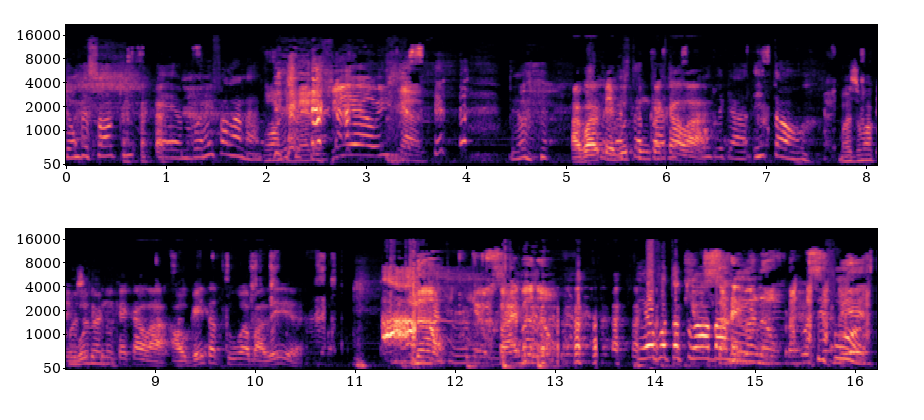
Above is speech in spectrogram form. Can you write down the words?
tem um pessoal que. É, eu não vou nem falar nada. Ó, a galera é fiel, hein, cara. Um- Agora pergunta que não quer tatuado é calar. complicado. Então, Mas uma coisa Pergunta que não quer calar. Alguém tatua a baleia? Não, que eu saiba não. eu vou Que tatuar eu a baleia. saiba não, pra você Se ver. for.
